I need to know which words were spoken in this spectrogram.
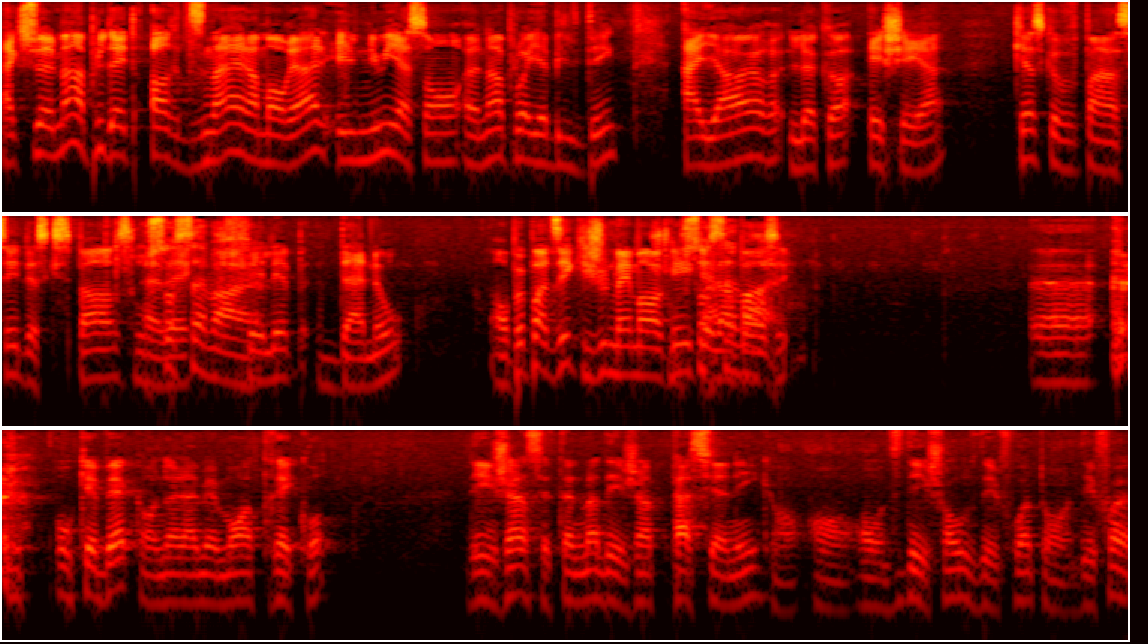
Actuellement, en plus d'être ordinaire à Montréal, il nuit à son euh, employabilité. Ailleurs, le cas échéant. Qu'est-ce que vous pensez de ce qui se passe avec Philippe Dano? On ne peut pas dire qu'il joue le même hockey que l'an passé. Euh, au Québec, on a la mémoire très courte des gens, c'est tellement des gens passionnés qu'on dit des choses des fois, puis des fois,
